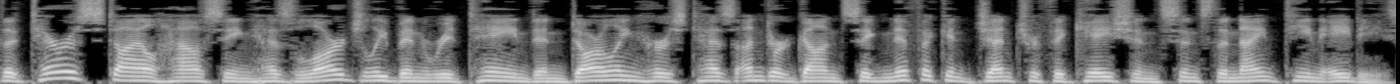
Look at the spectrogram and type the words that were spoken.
The terrace-style housing has largely been retained and Darlinghurst has undergone significant gentrification since the 1980s.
